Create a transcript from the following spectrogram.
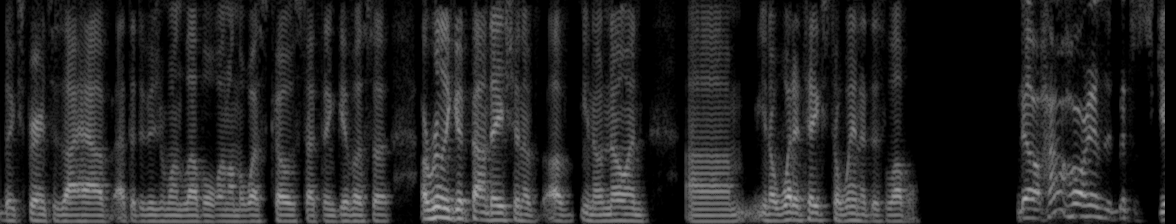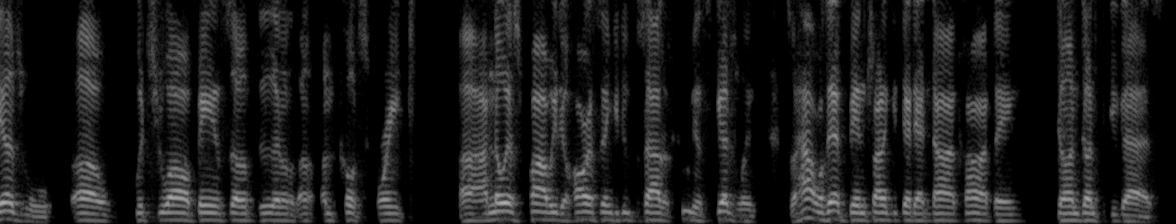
the experiences I have at the Division One level and on the West Coast, I think give us a a really good foundation of of you know knowing um, you know what it takes to win at this level. Now, how hard has it been to schedule uh, with you all being so good on, on Coach Sprink? Uh, I know it's probably the hardest thing you do besides recruiting and scheduling. So how has that been trying to get that, that non-con thing done done for you guys?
